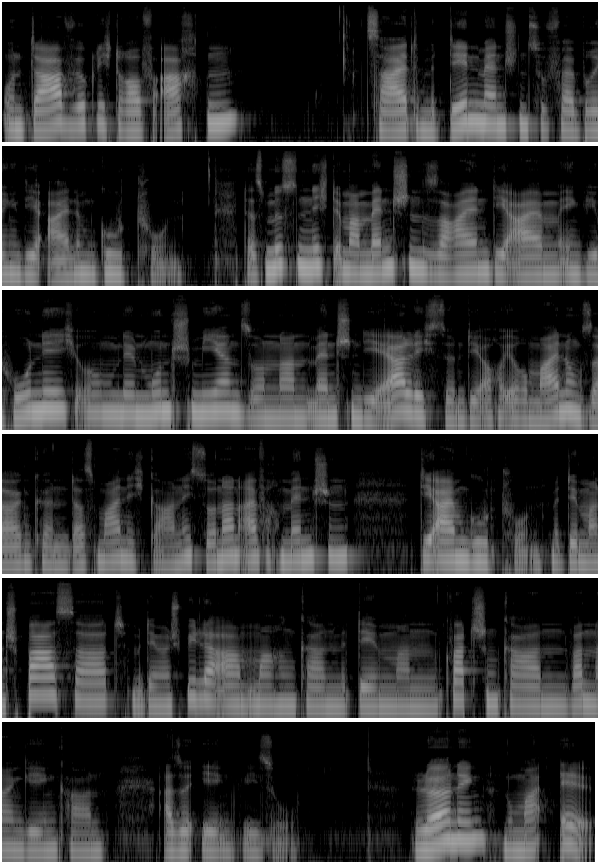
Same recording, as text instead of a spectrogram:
Und da wirklich darauf achten, Zeit mit den Menschen zu verbringen, die einem gut tun. Das müssen nicht immer Menschen sein, die einem irgendwie Honig um den Mund schmieren, sondern Menschen, die ehrlich sind, die auch ihre Meinung sagen können. Das meine ich gar nicht, sondern einfach Menschen, die einem gut tun, mit denen man Spaß hat, mit denen man Spieleabend machen kann, mit denen man quatschen kann, wandern gehen kann. Also irgendwie so. Learning Nummer 11.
